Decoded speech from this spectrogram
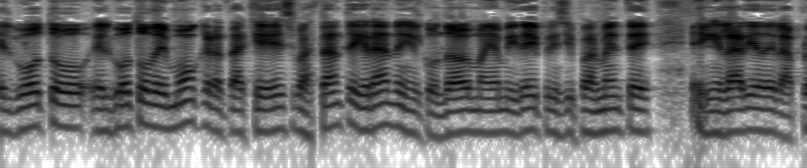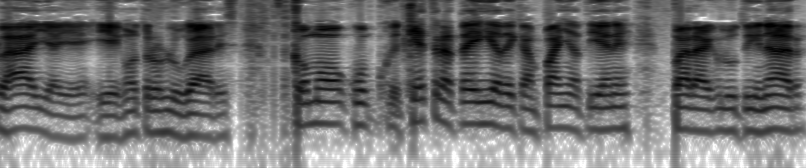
el voto, el voto demócrata que es bastante grande en el condado de Miami-Dade, principalmente en el área de la playa y, en otros lugares. ¿Cómo, ¿Qué estrategia de campaña tiene para aglutinar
